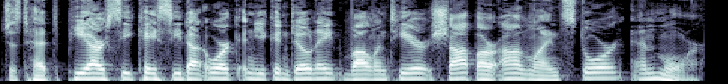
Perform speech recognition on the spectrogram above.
Just head to prckc.org and you can donate, volunteer, shop our online store, and more.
